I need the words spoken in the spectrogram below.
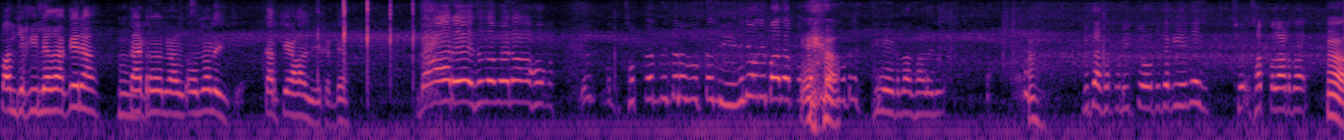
5 ਕਿੱਲੇ ਦਾ ਘੇਰਾ। ਕਟਰ ਨਾਲ ਉਹਨਾਂ ਨੇ ਕਰਚੇ ਵਾਲਾ ਨਹੀਂ ਕੱਢਿਆ। ਨਾ ਰੇਸ ਦਾ ਮੇਰਾ ਉਹ ਸੁੱਤੇ ਪਿੱਤਰ ਉੱਤੇ ਨੀਂਦ ਨਹੀਂ ਉਹਦੀ ਬਾਅਦ ਆਪਾਂ ਖੇਡ ਦਾ ਸਾਲੇ ਨੂੰ। ਵੀ ਦੱਸ ਕੁੜੀ ਚੋਟ ਤੇ ਕੀ ਇਹਦੇ ਸੱਪ ਲੜਦਾ। ਹਾਂ।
